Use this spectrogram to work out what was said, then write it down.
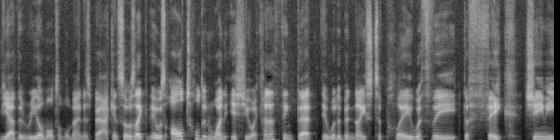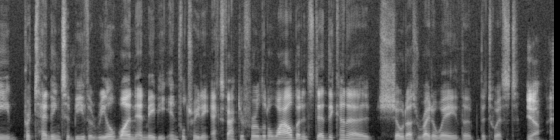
yeah, the real multiple man is back. And so it was like it was all told in one issue. I kind of think that it would have been nice to play with the the fake Jamie pretending to be the real one and maybe infiltrating X Factor for a little while, but instead they kind of showed us right away the the twist. Yeah, I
